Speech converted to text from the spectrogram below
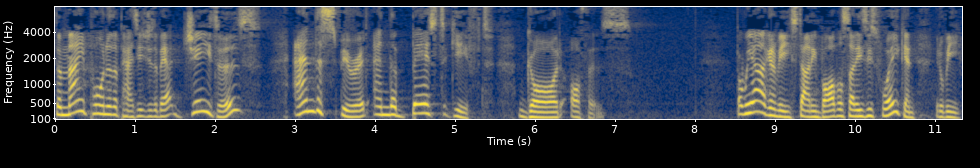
The main point of the passage is about Jesus and the Spirit and the best gift God offers. But we are going to be starting Bible studies this week and it'll be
